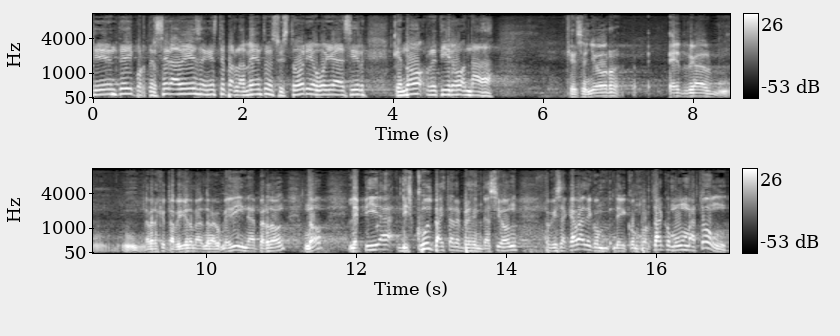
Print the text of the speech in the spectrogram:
Presidente, y por tercera vez en este Parlamento, en su historia, voy a decir que no retiro nada. Que el señor Edgar, la verdad es que todavía Medina, perdón, ¿no? Le pida disculpa a esta representación porque se acaba de, de, comportar como un matón.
